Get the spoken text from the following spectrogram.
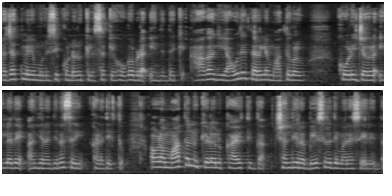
ರಜತ್ ಮೇಲೆ ಮುನಿಸಿಕೊಂಡರೂ ಕೆಲಸಕ್ಕೆ ಹೋಗಬೇಡ ಎಂದಿದ್ದಕ್ಕೆ. ಹಾಗಾಗಿ ಯಾವುದೇ ತರಲೆ ಮಾತುಗಳು, ಕೋಳಿ ಜಗಳ ಇಲ್ಲದೆ ಅಂದಿನ ದಿನಸರಿ ಕಳೆದಿತ್ತು. ಅವಳ ಮಾತನ್ನು ಕೇಳಲು ಕಾಯುತ್ತಿದ್ದ ಚಂದಿರ ಬೇಸರದಿ ಮನೆ ಸೇರಿದ್ದ.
